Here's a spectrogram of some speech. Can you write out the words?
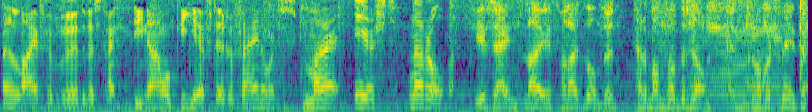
En live hebben we de wedstrijd Dynamo Kiev tegen Feyenoord. Maar eerst naar Rome. Hier zijn live vanuit Londen Herman van der Zand en Robert Meder.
